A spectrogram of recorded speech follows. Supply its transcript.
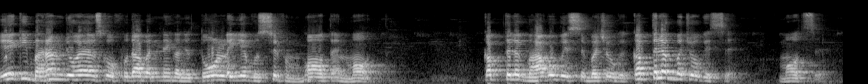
एक ही भरम जो है उसको खुदा बनने का जो तोड़ रही है, वो सिर्फ़ मौत है, मौत। कब तलक भागोगे इससे बचोगे, कब तलक बचोगे इससे? मौत से।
